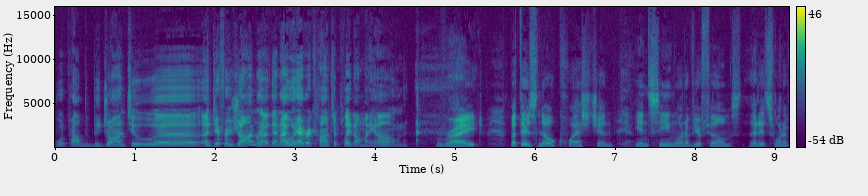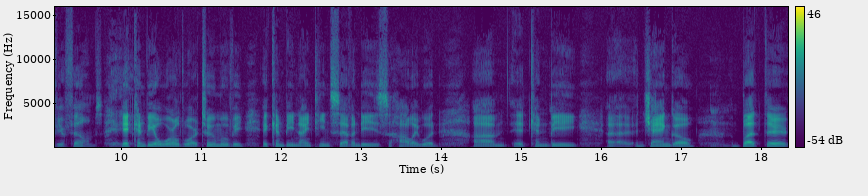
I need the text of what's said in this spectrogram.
would probably be drawn to uh, a different genre than I would ever contemplate on my own. Right. But there's no question Yeah. in seeing one of your films that it's one of your films. Yeah, It can be a World War II movie, it can be 1970s Hollywood, um, it can be uh, Django, Mm-hmm. but there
